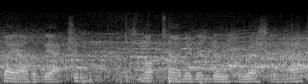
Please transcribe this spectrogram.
Stay out of the action. It's not turn it into a wrestling match.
